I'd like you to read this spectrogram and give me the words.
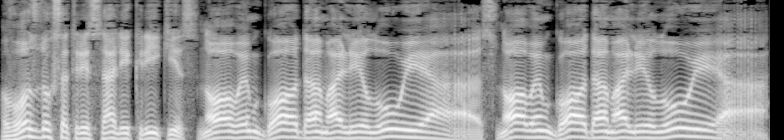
Воздух сотрясали крики «С Новым годом! Аллилуйя! С Новым годом! Аллилуйя!»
